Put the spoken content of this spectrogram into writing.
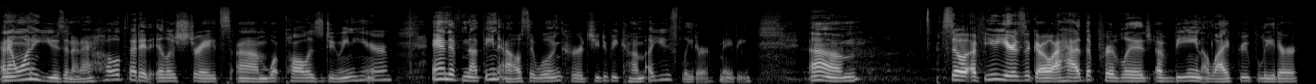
and I want to use it, and I hope that it illustrates um, what Paul is doing here. And if nothing else, it will encourage you to become a youth leader, maybe. Um, So, a few years ago, I had the privilege of being a life group leader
